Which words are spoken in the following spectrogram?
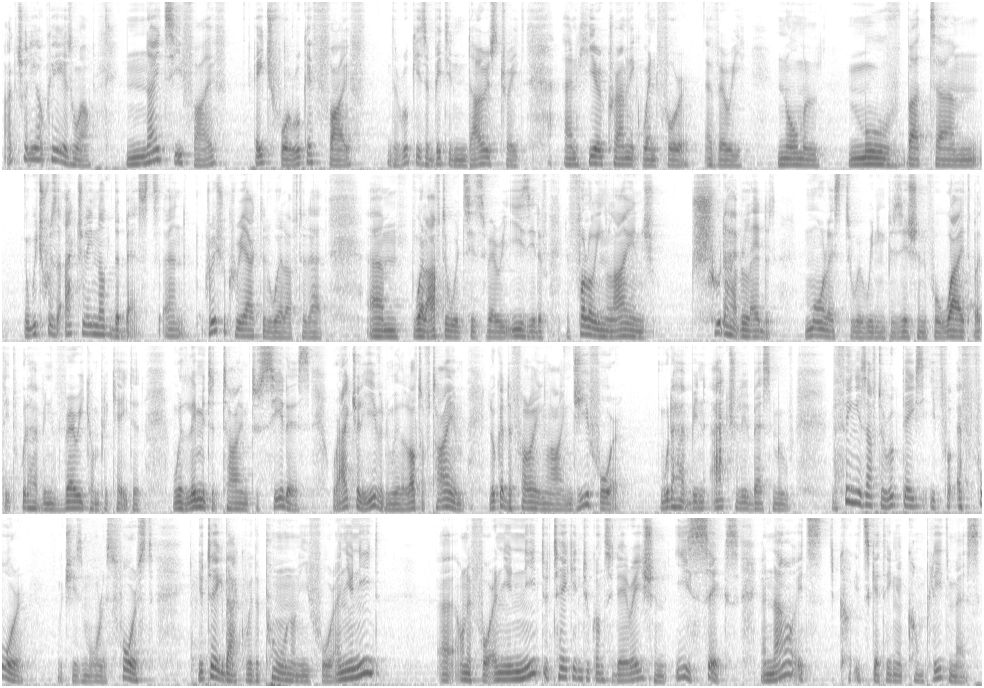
actually okay as well. Knight c5, h4, rook f5. The rook is a bit in dire strait, and here Kramnik went for a very normal move, but um, which was actually not the best. And Grischuk reacted well after that. Um, well, afterwards it's very easy. The, the following line sh should have led more or less to a winning position for white, but it would have been very complicated with limited time to see this, or actually even with a lot of time. Look at the following line, g4 would have been actually the best move. The thing is after rook takes f4, which is more or less forced, you take back with the pawn on e4 and you need uh, on f4 and you need to take into consideration e6 and now it's it's getting a complete mess.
